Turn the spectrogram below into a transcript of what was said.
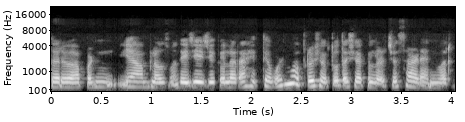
तर आपण या ब्लाऊजमध्ये जे जे कलर आहेत ते आपण वापरू शकतो तशा कलरच्या साड्यांवर.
